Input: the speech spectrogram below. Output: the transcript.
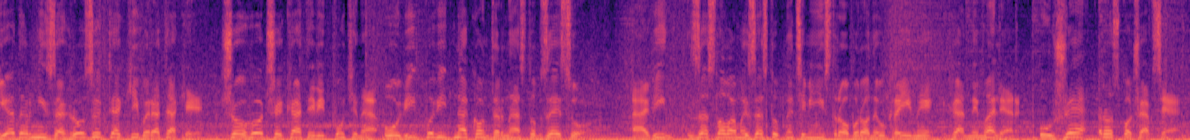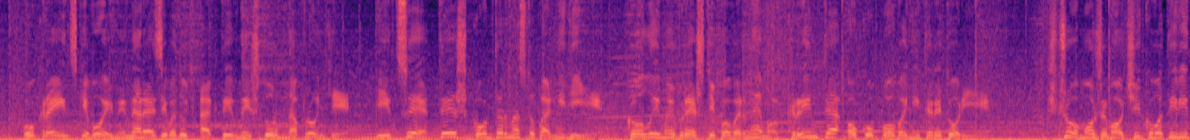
Ядерні загрози та кібератаки. Чого чекати від Путіна у відповідь на контрнаступ ЗСУ? А він, за словами заступниці міністра оборони України Ганни Маляр, уже розпочався. Українські воїни наразі ведуть активний штурм на фронті, і це теж контрнаступальні дії, коли ми врешті повернемо Крим та окуповані території. Що можемо очікувати від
